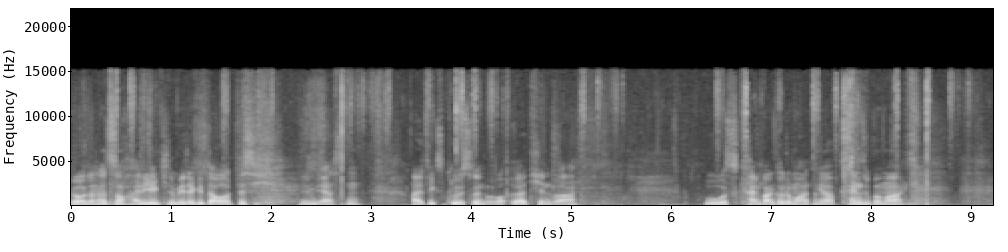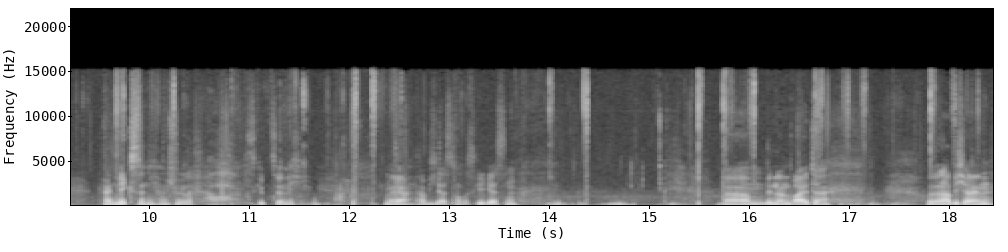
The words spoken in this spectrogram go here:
Ja, dann hat es noch einige Kilometer gedauert, bis ich im ersten halbwegs größeren Örtchen war, wo es keinen Bankautomaten gab, keinen Supermarkt, kein Nix. Und ich habe mir schon gedacht, oh, das gibt's ja nicht. Naja, dann habe ich erst noch was gegessen, ähm, bin dann weiter und dann habe ich ein,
